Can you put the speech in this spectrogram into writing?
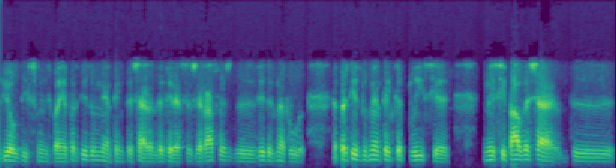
Diogo disse muito bem, a partir do momento em que deixaram de haver essas garrafas de vidro na rua, a partir do momento em que a polícia municipal deixar de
